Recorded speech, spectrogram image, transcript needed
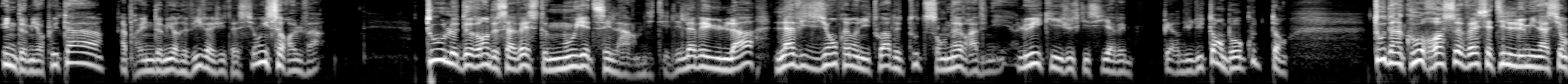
une demi-heure plus tard, après une demi-heure de vive agitation, il se releva. Tout le devant de sa veste mouillé de ses larmes, dit-il. Il avait eu là la vision prémonitoire de toute son œuvre à venir. Lui qui jusqu'ici avait perdu du temps, beaucoup de temps, tout d'un coup recevait cette illumination.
